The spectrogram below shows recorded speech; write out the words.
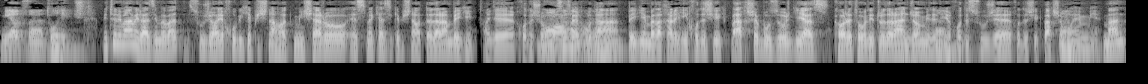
میاد و تولید میشه می‌تونیم همین از این به بعد سوژه های خوبی که پیشنهاد میشه رو اسم کسی که پیشنهاد داده هم بگیم اگه خودشون موافق آره. بودن بگیم بالاخره این خودش یک بخش بزرگی از کار تولید رو داره انجام میده دیگه بله. خود سوژه خودش یک بخش بله. مهمیه من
